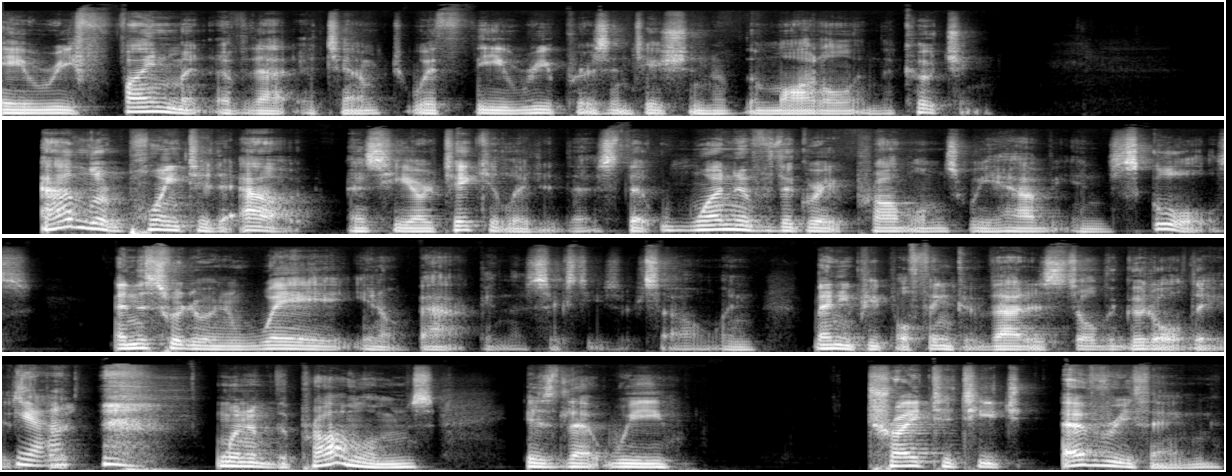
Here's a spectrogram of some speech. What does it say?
a refinement of that attempt with the representation of the model and the coaching. Adler pointed out, as he articulated this, that one of the great problems we have in schools, and this would have been way, you know, back in the 60s or so, when many people think of that as still the good old days. Yeah. one of the problems is that we try to teach everything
